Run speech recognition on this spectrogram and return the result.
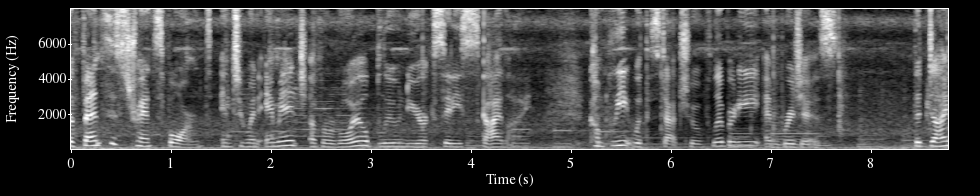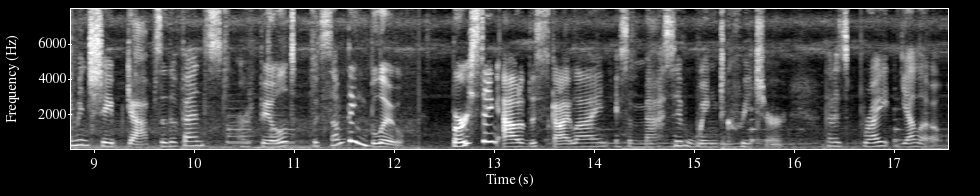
The fence is transformed into an image of a royal blue New York City skyline, complete with the Statue of Liberty and bridges. The diamond shaped gaps of the fence are filled with something blue. Bursting out of the skyline is a massive winged creature that is bright yellow.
